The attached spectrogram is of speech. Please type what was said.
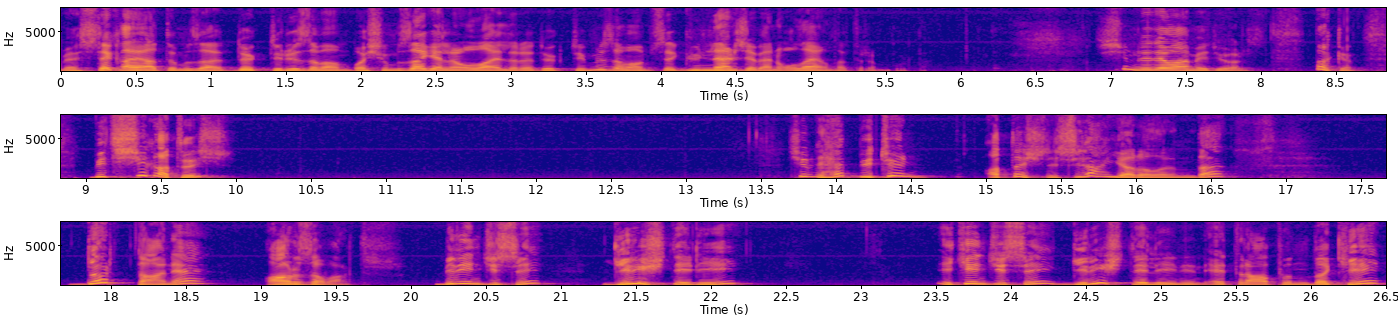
meslek hayatımıza döktüğünüz zaman, başımıza gelen olaylara döktüğümüz zaman size günlerce ben olay anlatırım burada. Şimdi devam ediyoruz. Bakın bitişik atış Şimdi hep bütün ateşli silah yaralarında dört tane arıza vardır. Birincisi giriş deliği, ikincisi giriş deliğinin etrafındaki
